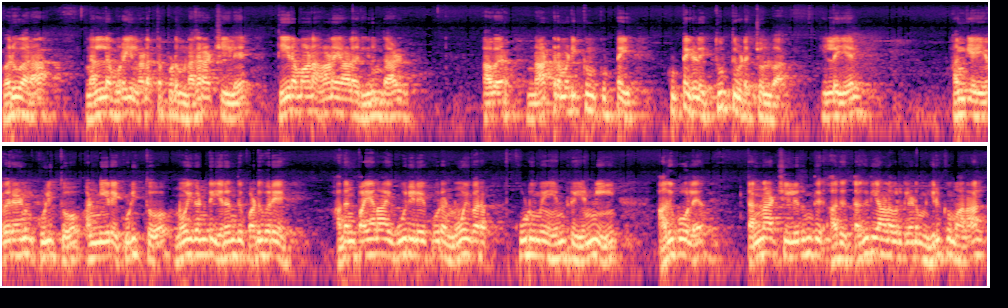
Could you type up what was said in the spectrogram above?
வருவாரா? நல்ல முறையில் நடத்தப்படும் நகராட்சியிலே தீரமான ஆணையாளர் இருந்தால் அவர் நாற்றமடிக்கும் குட்டை குட்டைகளை தூர்த்துவிடச் சொல்வார். இல்லையேல் அங்கே எவரேனும் குளித்தோ அந்நீரை குடித்தோ நோய் கண்டு இறந்து படுவரே அதன் பயனாய் ஊரிலே கூற நோய் வர கூடுமே என்று எண்ணி அதுபோல தன்னாட்சியிலிருந்து அது தகுதியானவர்களிடம் இருக்குமானால்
